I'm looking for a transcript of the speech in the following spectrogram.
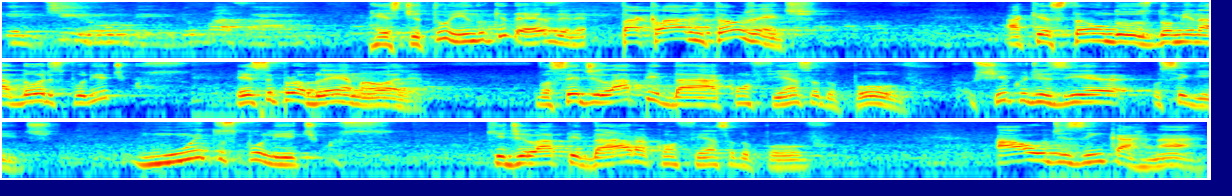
que ele tirou dele do passado. Restituindo o que deve, né? Tá claro então, gente? A questão dos dominadores políticos? Esse problema, olha, você dilapidar a confiança do povo, o Chico dizia o seguinte: muitos políticos que dilapidaram a confiança do povo, ao desencarnar,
